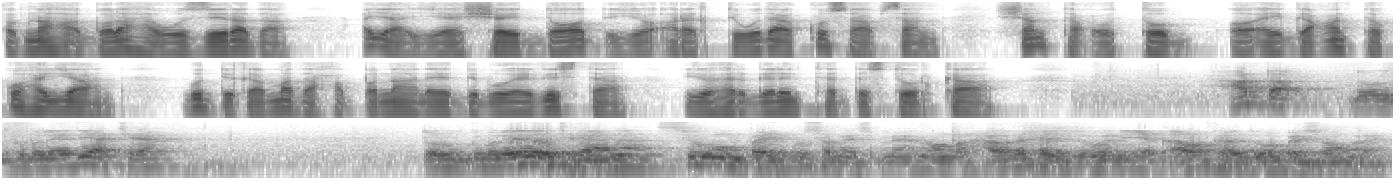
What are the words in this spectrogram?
Xubnaha golaha wasiirada ayaa yeeshay dood iyo aragti wadaag ku saabsan shanta cutub oo ay gacanta ku hayaan guddiga madaxa bannaan ee dib u eegista iyo hirgelinta dastuurka. Hadda dowlad goboleedyaa jira dowlad goboleedyada jiraana si un bay ku samaysmeen oo marxalado kala duwan iyo qaabo kala duwan bay soo mareen.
